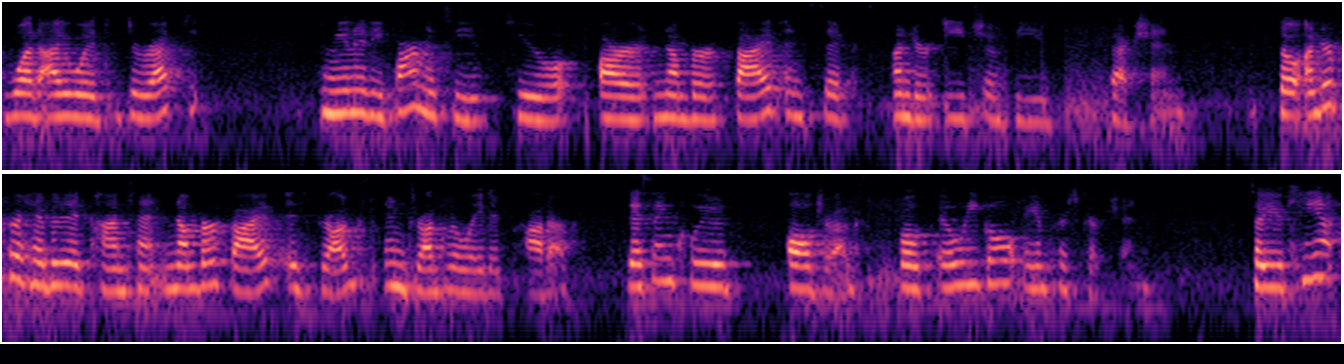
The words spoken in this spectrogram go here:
what I would direct community pharmacies to are number five and six under each of these sections. So under prohibited content, number five is drugs and drug-related products. This includes all drugs, both illegal and prescription. So you can't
